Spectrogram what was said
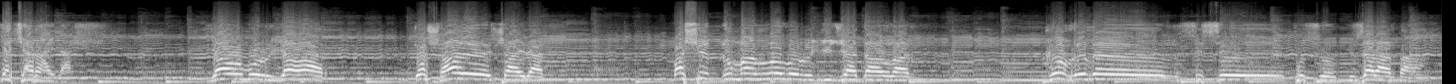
Geçer aylar. Yağmur yağar Coşar çaylar. Başı dumanlı olur yüce dağlar. Kıvrılır sisi pusu güzel Ardahan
